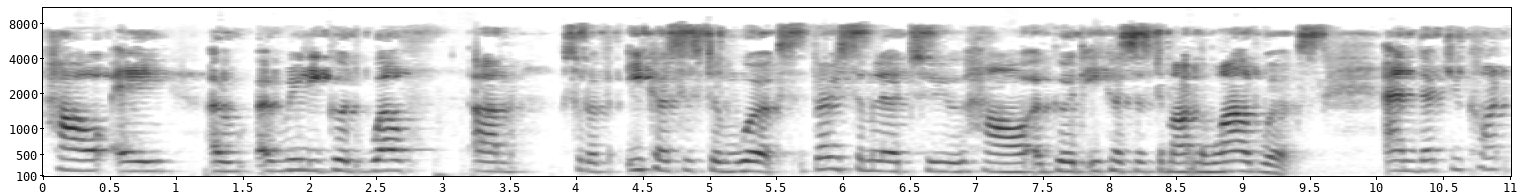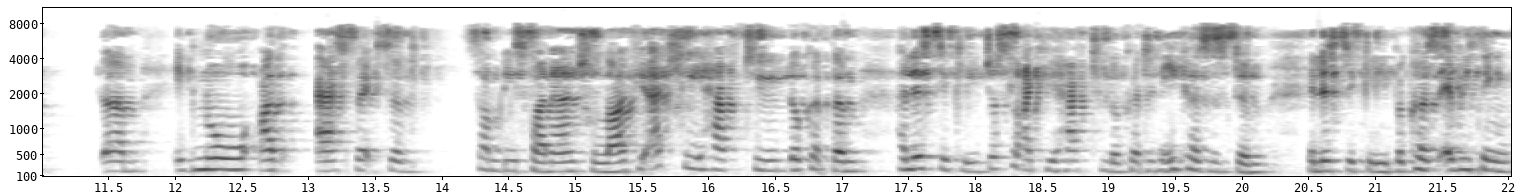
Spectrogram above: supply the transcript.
how a a, a really good wealth um, sort of ecosystem works, very similar to how a good ecosystem out in the wild works, and that you can't um, ignore other aspects of somebody's financial life, you actually have to look at them holistically, just like you have to look at an ecosystem holistically, because everything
